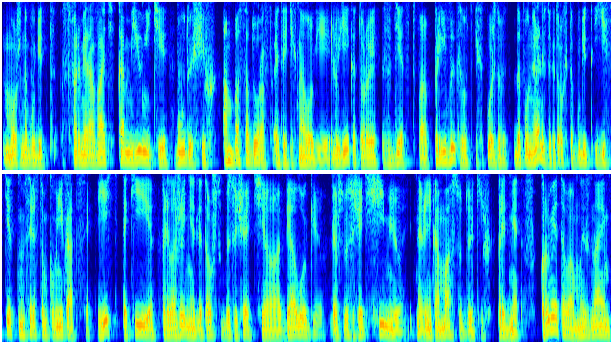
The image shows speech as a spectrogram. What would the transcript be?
можно будет сформировать комьюнити будущих амбассадоров этой технологии, людей, людей, которые с детства привыкнут использовать дополненную реальность, для которых это будет естественным средством коммуникации. Есть такие приложения для того, чтобы изучать э, биологию, для того, чтобы изучать химию, наверняка массу других предметов. Кроме этого, мы знаем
